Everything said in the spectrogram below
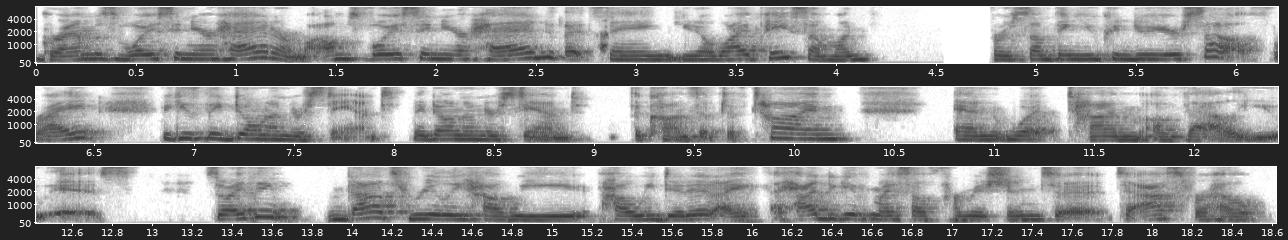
grandma's voice in your head or mom's voice in your head that's saying, you know, why pay someone for something you can do yourself, right? Because they don't understand. They don't understand the concept of time and what time of value is. So I think that's really how we how we did it. I, I had to give myself permission to to ask for help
